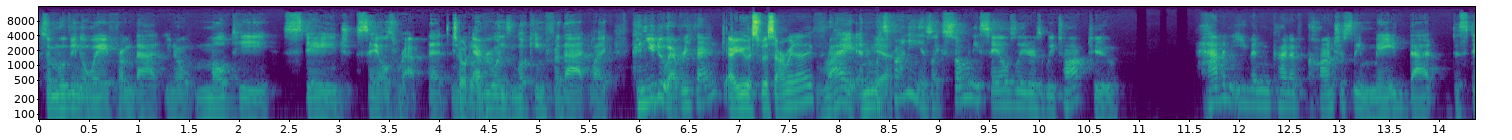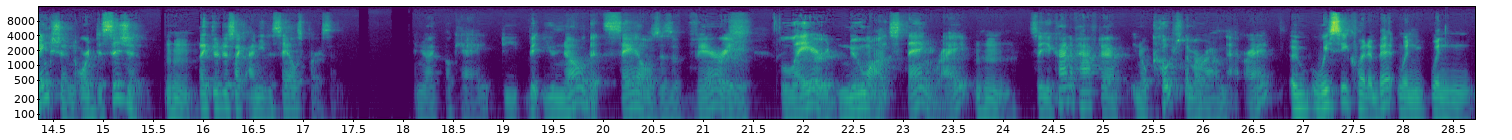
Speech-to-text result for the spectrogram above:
so moving away from that, you know, multi-stage sales rep that you know, everyone's looking for that. Like, can you do everything? Are you a Swiss Army knife? Right. And what's Yeah. funny is like so many sales leaders we talk to haven't even kind of consciously made that distinction or decision. Mhm. Like they're just like, I need a salesperson. And you're like, okay, do you, but you know that sales is a very layered, nuanced thing, right? Mhm. So you kind of have to, you know, coach them around that, right? We see quite a bit when when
